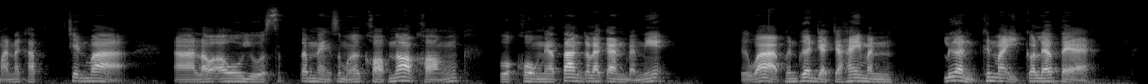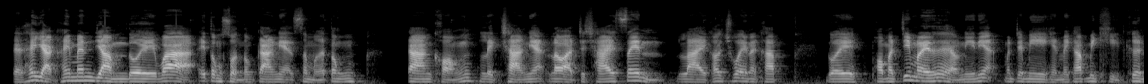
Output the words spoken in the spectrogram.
มัตินะครับ เช่นว่าเราเอาอยู่ตำแหน่งเสมอขอบนอกของตัวโครงแนวตั้งก็แล้วกันแบบนี้ หรือว่าเพื่อนๆอยากจะให้มันเลื่อนขึ้นมาอีกก็แล้วแต่ แต่ถ้าอยากให้แม่นยำโดยว่าไอ้ตรงส่วนตรงกลางเนี่ยเสมอตรง กลางของเหล็กฉากเนี่ยเราอาจจะใช้เส้นลายเข้าช่วยนะครับ โดยพอมันจิ้มอะไรแถวนี้เนี่ยมันจะมีเห็นไหมครับมีขีดขึ้น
